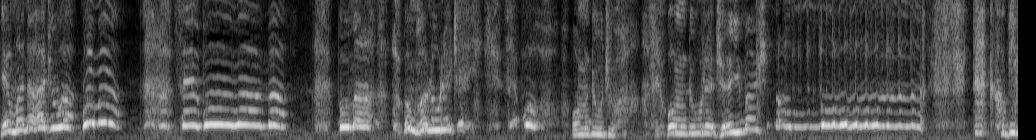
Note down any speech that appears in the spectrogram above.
ye mwana hajuha mama. Sebo mama. Buma umhono urejei sebo omndu ujuha omndu urejei takbir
